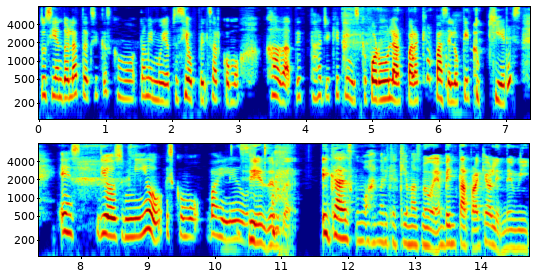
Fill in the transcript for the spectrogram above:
tú siendo la tóxica es como también muy obsesivo pensar como cada detalle que tienes que formular para que pase lo que tú quieres. Es, Dios mío, es como, bájale dos. Sí, es verdad. Y cada vez como, ay, marica, ¿qué más me voy a inventar para que hablen de mí?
